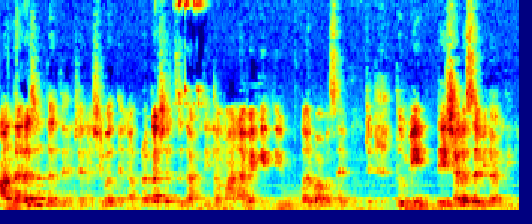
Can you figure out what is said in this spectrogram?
अंधारच होतं त्यांच्या नशिबात. त्यांना प्रकाशाचं दान दिलं. मानावे किती उपकार बाबासाहेब तुमचे. तुम्ही देशाला संविधान दिलं.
